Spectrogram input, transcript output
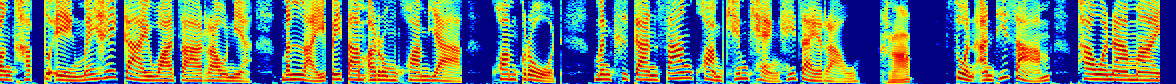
บังคับตัวเองไม่ให้กายวาจาเราเนี่ย มันไหลไปตามอารมณ์ความอยาก ความโกรธ มันคือการสร้างความเข้มแข็งให้ใจเรา ครับ ส่วนอันที่สามภาวนาไมย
